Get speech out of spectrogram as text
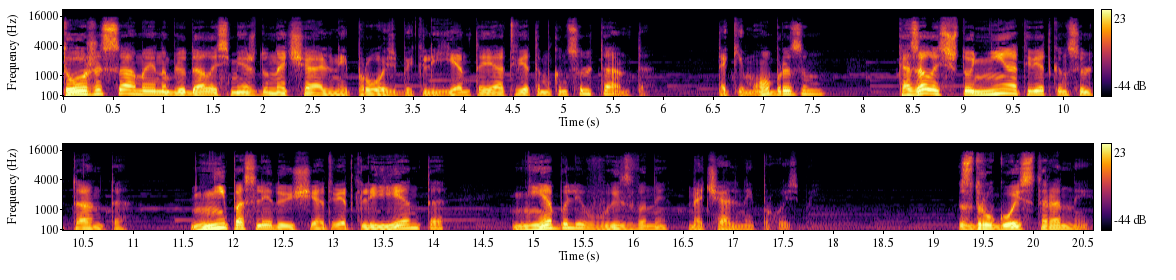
То же самое наблюдалось между начальной просьбой клиента и ответом консультанта. Таким образом, казалось, что ни ответ консультанта, ни последующий ответ клиента не были вызваны начальной просьбой. С другой стороны,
